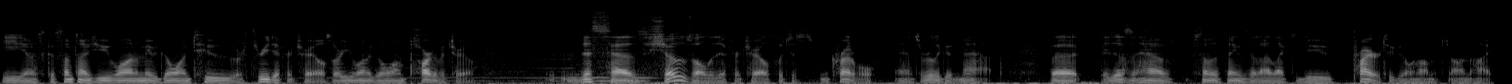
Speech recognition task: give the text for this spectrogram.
You know because sometimes you want to maybe go on two or three different trails or you want to go on part of a trail. This has shows all the different trails which is incredible and it's a really good map but it doesn't have some of the things that I like to do prior to going on the, on the hike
